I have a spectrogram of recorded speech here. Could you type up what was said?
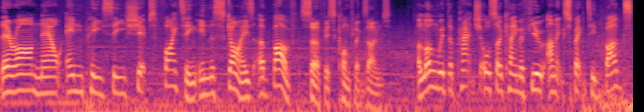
there are now NPC ships fighting in the skies above surface conflict zones. Along with the patch also came a few unexpected bugs.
